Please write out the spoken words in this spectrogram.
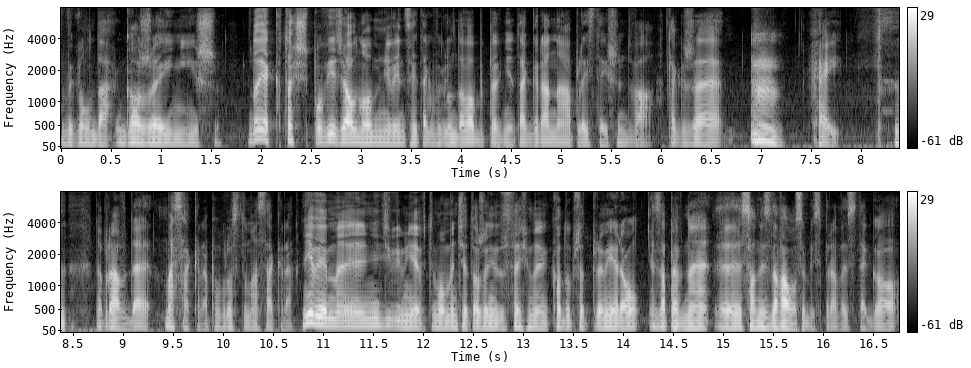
wygląda gorzej niż no jak ktoś powiedział, no mniej więcej tak wyglądałaby pewnie ta gra na PlayStation 2. Także hej. Naprawdę, masakra, po prostu masakra. Nie wiem, e, nie dziwi mnie w tym momencie to, że nie dostaliśmy kodu przed premierą. Zapewne e, Sony zdawało sobie sprawę z tego,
